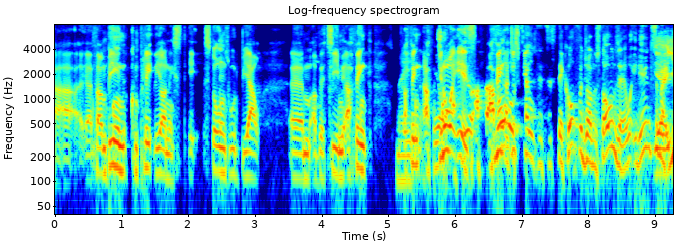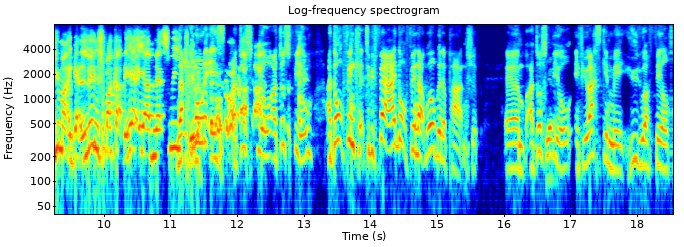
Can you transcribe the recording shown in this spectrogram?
Uh, if I'm being completely honest, it, Stones would be out um, of the team. I think. I think. I, feel- do you know what it feel- I I'm think I just feel. to stick up for John Stones here. What are you doing to Yeah, me? you might get lynched back at the Etihad next week. Now, you know what it is? I just feel, I just feel, I don't think, to be fair, I don't think that will be the partnership. Um, but I just Yeah. feel, if you're asking me who do I feel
